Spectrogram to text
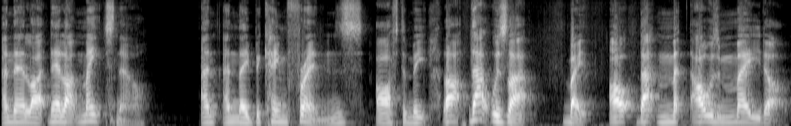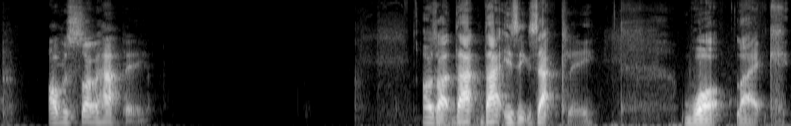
and they're like they're like mates now, and and they became friends after me. Like that was like mate, I, that I was made up. I was so happy. I was like that. That is exactly what like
